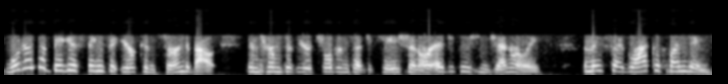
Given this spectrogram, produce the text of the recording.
What are the biggest things that you're concerned about in terms of your children's education or education generally? And they said lack of funding,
